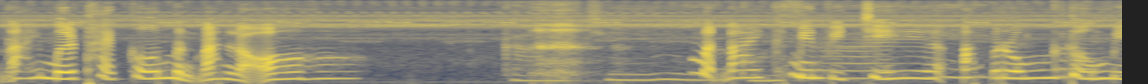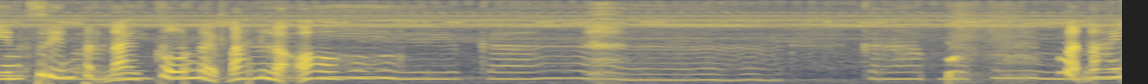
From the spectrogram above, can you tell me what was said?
្ដាយមើលថែកូនមិនបានល្អកើតជាម្ដាយគ្មានវិជ្ជាអប់រំទូមានព្រៀនប្រដៅកូនឲ្យបានល្អរៀបការក្រាបមុខម្ដាយ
